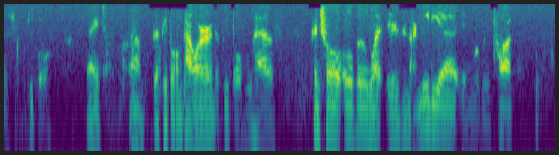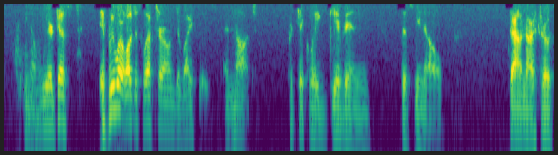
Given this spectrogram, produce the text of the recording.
of people, right? Um, the people in power, the people who have control over what is in our media and what we're taught. You know, we're just if we were all just left to our own devices and not particularly given this, you know, down our throats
